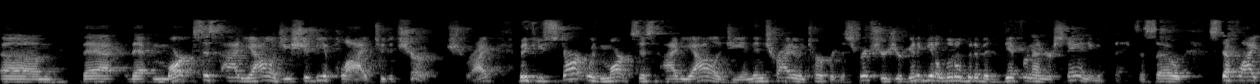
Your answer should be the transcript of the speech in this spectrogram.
um, that that Marxist ideology should be applied to the church, right? But if you start with Marxist ideology and then try to interpret the scriptures, you're going to get a little bit of a different understanding of things. And so stuff like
